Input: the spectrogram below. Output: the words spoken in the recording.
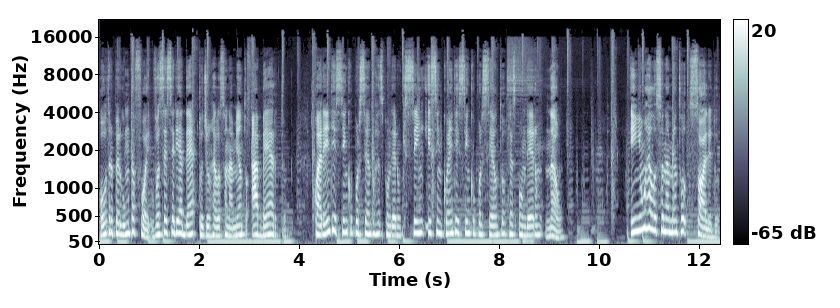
Outra pergunta foi: Você seria adepto de um relacionamento aberto? 45% responderam que sim e 55% responderam não. Em um relacionamento sólido,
